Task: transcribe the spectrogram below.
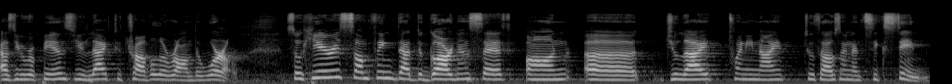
as Europeans, you like to travel around the world. So here is something that The Guardian said on uh, July 29, 2016,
